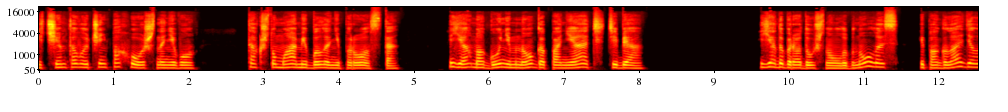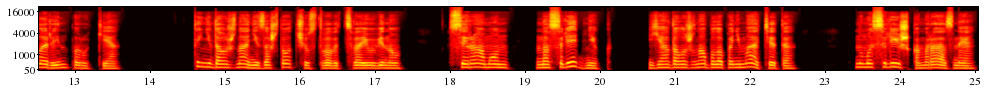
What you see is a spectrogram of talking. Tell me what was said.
и чем-то очень похож на него. Так что маме было непросто. Я могу немного понять тебя». Я добродушно улыбнулась и погладила Рин по руке. «Ты не должна ни за что чувствовать свою вину. Сирам он наследник. Я должна была понимать это. Но мы слишком разные,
